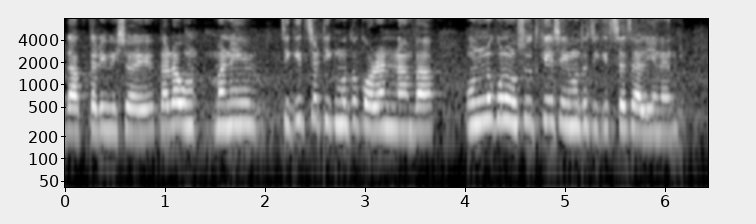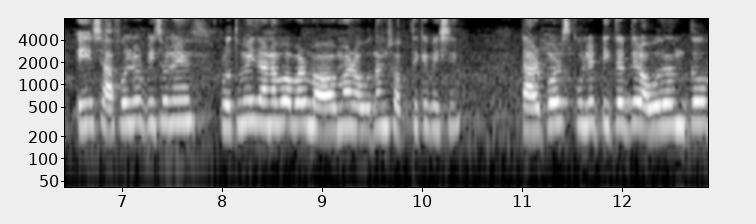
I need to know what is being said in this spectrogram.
ডাক্তারি বিষয়ে। তারা মানে চিকিৎসা ঠিকমতো করান না বা অন্য কোনো ওষুধ খেয়ে সেই মতো চিকিৎসা চালিয়ে নেন। এই সাফল্যর পিছনে প্রথমেই জানাব আবার বাবা মার অবদান সব থেকে বেশি। তারপর স্কুলের টিচারদের অবদান তো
